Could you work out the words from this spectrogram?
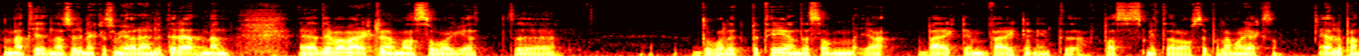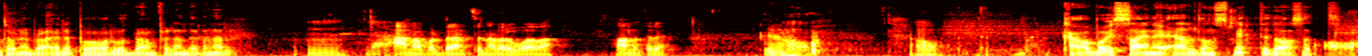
de här tiderna så är det mycket som gör en lite rädd. Men eh, det var verkligen man såg eh, dåligt beteende som jag verkligen, verkligen inte hoppas smittar av sig på Lamar Jackson. Eller på Antonio Brown, eller på Hollywood Brown för den delen heller. Mm. Ja, han har väl bränt sina broar va? Har han inte det? Ja. ja. Cowboys signar ju Eldon Smith idag så att... Ja,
